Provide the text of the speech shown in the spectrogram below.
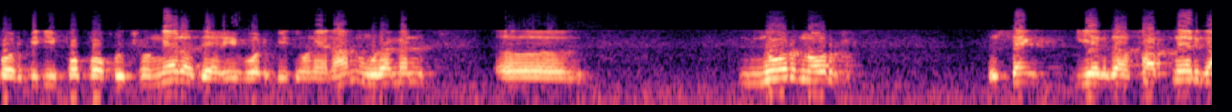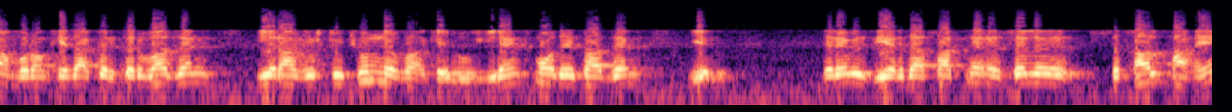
որ պիտի փոփոխությունները դեղի որ պիտի ունենան ուրեմն նոր նոր ասենք երդասարտներ կան որոնք հետաքրքրված են երաժշտություն նվագելու իրենց մոդեցած են եւ երևս երդասարտները սելը սխալ բան է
